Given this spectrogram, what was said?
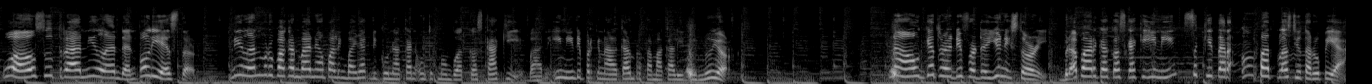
Wool, sutra, nilon, dan polyester. Nilon merupakan bahan yang paling banyak digunakan untuk membuat kaos kaki. Bahan ini diperkenalkan pertama kali di New York. Now, get ready for the unique story. Berapa harga kaos kaki ini? Sekitar 14 juta rupiah.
